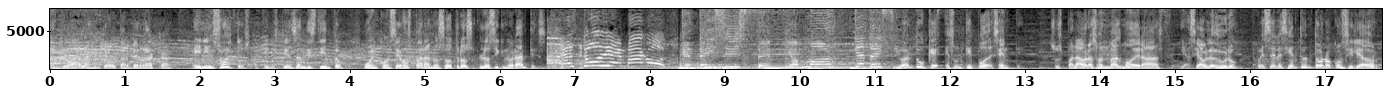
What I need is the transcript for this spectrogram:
en llevar a la gente a votar berraca, en insultos a quienes piensan distinto o en consejos para nosotros los ignorantes. ¡Estudien, vagos! ¿Qué te hiciste, mi amor? ¿Qué te hiciste? Iván Duque es un tipo decente. Sus palabras son más moderadas y así hable duro, pues se le siente un tono conciliador.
